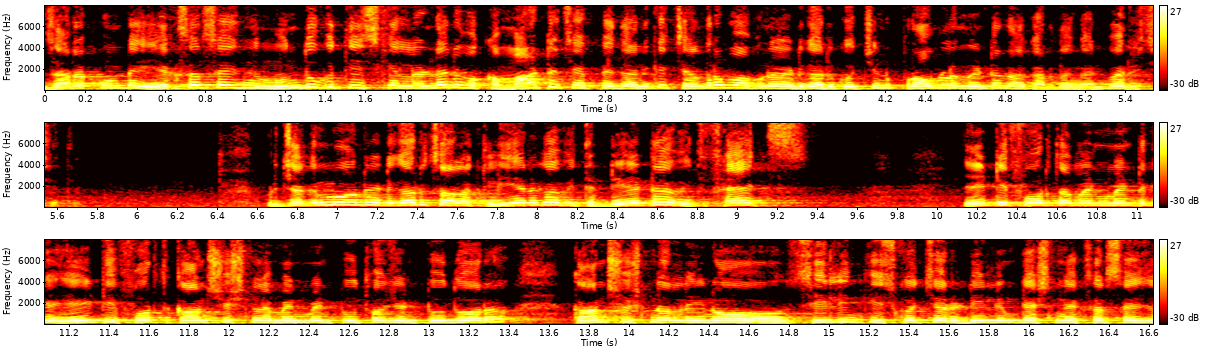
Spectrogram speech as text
జరగకుండా ఈ ఎక్సర్సైజ్ని ముందుకు తీసుకెళ్ళండి అని ఒక మాట చెప్పేదానికి చంద్రబాబు నాయుడు గారికి వచ్చిన ప్రాబ్లం ఏంటో నాకు అర్థం కాని పరిస్థితి. ఇప్పుడు జగన్మోహన్ రెడ్డి గారు చాలా క్లియర్గా with data with facts eighty fourth amendment eighty fourth constitutional amendment two thousand two ద్వారా కాన్స్టిట్యూషనల్ నేను సీలింగ్ తీసుకొచ్చారు డీలిమిటేషన్ ఎక్సర్సైజ్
